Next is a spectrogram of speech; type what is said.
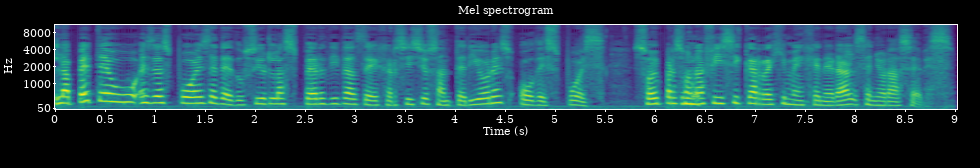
¿la PTU es después de deducir las pérdidas de ejercicios anteriores o después? Soy persona física, régimen general, señora Aceves.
